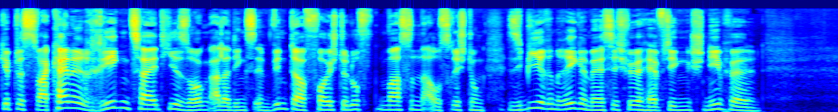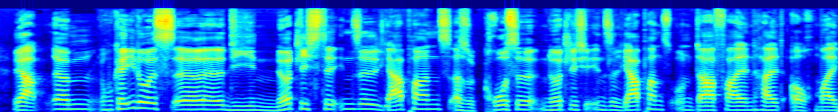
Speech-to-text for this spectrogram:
gibt es zwar keine Regenzeit, hier sorgen allerdings im Winter feuchte Luftmassen aus Richtung Sibirien regelmäßig für heftigen Schneefällen. Ja, ähm, Hokkaido ist äh, die nördlichste Insel Japans, also große nördliche Insel Japans und da fallen halt auch mal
